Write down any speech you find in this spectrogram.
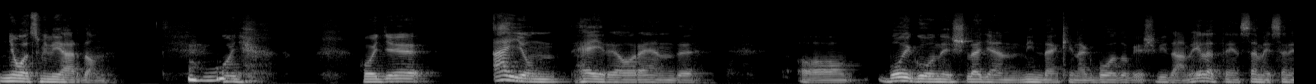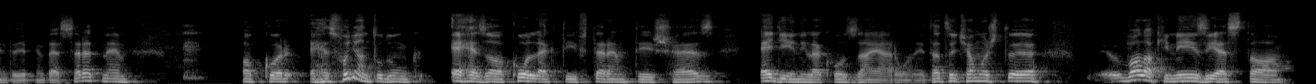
8 milliárdan, uh-huh. hogy, hogy álljon helyre a rend a bolygón, és legyen mindenkinek boldog és vidám élete, én személy szerint egyébként ezt szeretném, akkor ehhez hogyan tudunk ehhez a kollektív teremtéshez egyénileg hozzájárulni? Tehát, hogyha most valaki nézi ezt a,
